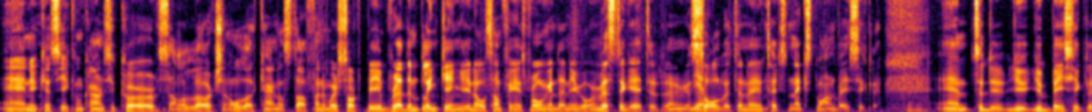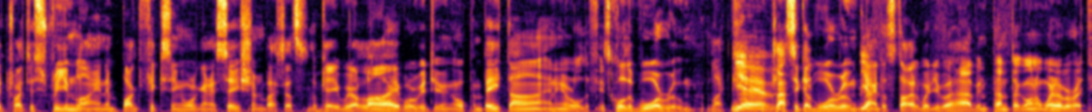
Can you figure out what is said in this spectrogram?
and you can see concurrency curves and alerts and all that kind of stuff. And we start to be red and blinking, you know something is wrong, and then you go investigate it and you yeah. solve it, and then you take the next one basically. Mm-hmm. And so do, you you basically try to streamline a bug fixing organization by just mm-hmm. okay we are live or we're doing open beta, and here all the it's called a war room, like yeah, classical war room yeah. kind of style where you will have in Pentagon or whatever, right?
